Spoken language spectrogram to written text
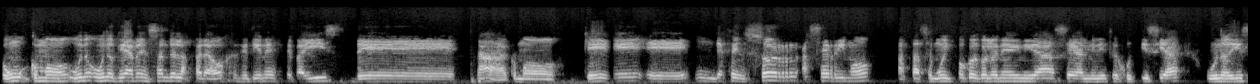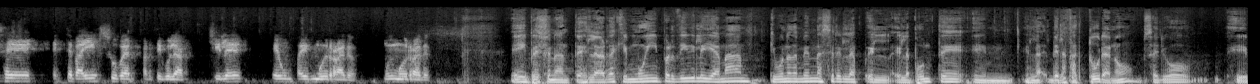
Un- como uno, uno queda pensando en las paradojas que tiene este país de nada, como que eh, un defensor acérrimo hasta hace muy poco de Colonia de Dignidad sea el ministro de Justicia, uno dice este país es súper particular. Chile es un país muy raro, muy, muy raro. Es impresionante, es la verdad que muy imperdible y además que bueno también hacer el, el- el apunte eh, en la- de la factura, ¿no? O sea, yo eh,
